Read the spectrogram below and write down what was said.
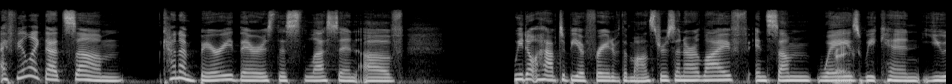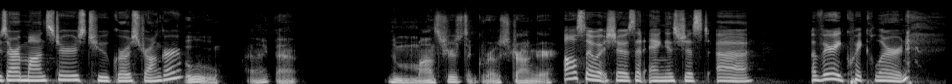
I feel like that's um kind of buried there is this lesson of we don't have to be afraid of the monsters in our life. In some ways, we can use our monsters to grow stronger. Ooh, I like that. The monsters to grow stronger. Also, it shows that Aang is just uh, a very quick learn.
